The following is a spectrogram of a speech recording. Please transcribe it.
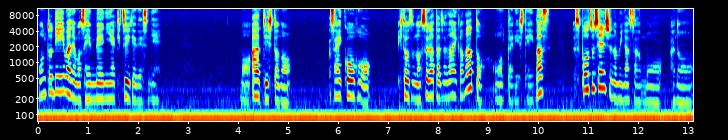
本当に今でも鮮明に焼き付いてですね、もうアーティストの最高峰一つの姿じゃないかなと思ったりしています。スポーツ選手の皆さんも、あの、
